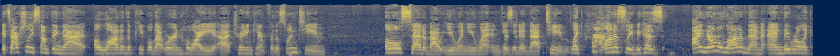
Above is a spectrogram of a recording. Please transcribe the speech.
it's actually something that a lot of the people that were in Hawaii at training camp for the swim team all said about you when you went and visited that team. Like honestly, because I know a lot of them and they were like,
